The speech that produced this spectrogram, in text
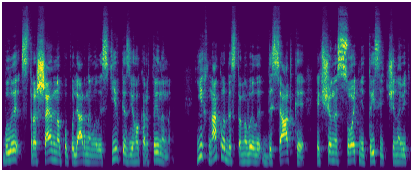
були страшенно популярними листівки з його картинами. Їх наклади становили десятки, якщо не сотні тисяч чи навіть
